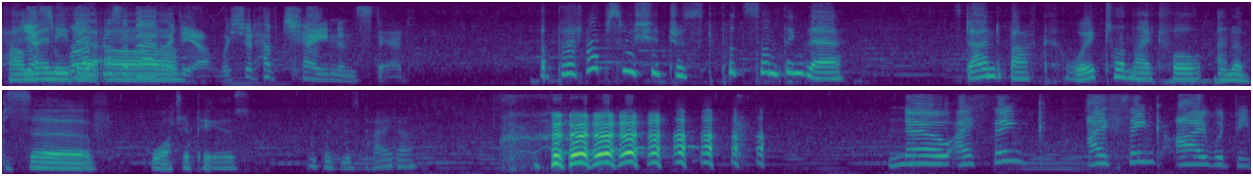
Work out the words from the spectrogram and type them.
How yes, many rope there is are. a bad idea. We should have chain instead. Perhaps we should just put something there. Stand back, wait till nightfall, and observe what appears. We could use Kyra. No, I think I think I would be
